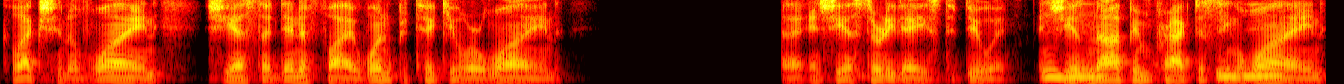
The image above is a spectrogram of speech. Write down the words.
collection of wine, she has to identify one particular wine uh, and she has 30 days to do it. And she has Mhm. not been practicing Mhm. wine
